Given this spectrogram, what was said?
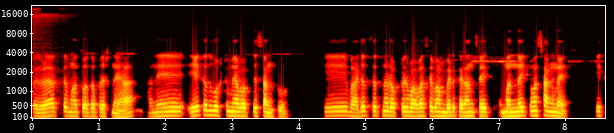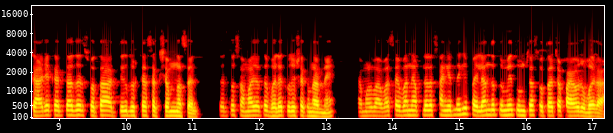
सगळ्यात महत्त्वाचा प्रश्न आहे हा. आणि एकच गोष्ट मी या बाबतीत सांगतो. की भारतरत्न डॉक्टर बाबासाहेब आंबेडकरांचं एक म्हणणं आहे किंवा सांगणं आहे की कार्यकर्ता जर स्वतः आर्थिकदृष्ट्या सक्षम नसेल तर तो समाजाचं भलं करू शकणार नाही. त्यामुळे बाबासाहेबांनी आपल्याला सांगितलं की पहिल्यांदा तुम्ही तुमच्या स्वतःच्या पायावर उभं राहा.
